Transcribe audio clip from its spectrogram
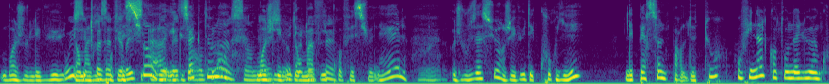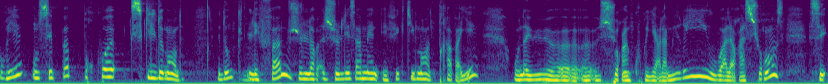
Moi, je l'ai vu dans ma vie professionnelle. exactement. Hein, Moi, je l'ai vu dans ma vie professionnelle. Je vous assure, j'ai vu des courriers. Les personnes parlent de tout. Au final, quand on a lu un courrier, on ne sait pas pourquoi, ce qu'ils demandent. Et donc, les femmes, je, je, les amène effectivement à travailler. On a eu euh, euh, sur un courrier à la mairie ou à leur assurance, c'est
